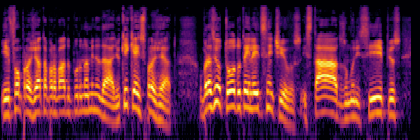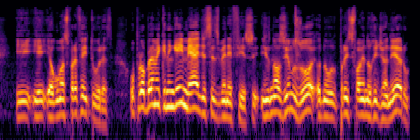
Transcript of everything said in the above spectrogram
e foi um projeto aprovado por unanimidade. O que, que é esse projeto? O Brasil todo tem lei de incentivos, estados, municípios, e, e, algumas prefeituras. O problema é que ninguém mede esses benefícios. E nós vimos, no, principalmente no Rio de Janeiro,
